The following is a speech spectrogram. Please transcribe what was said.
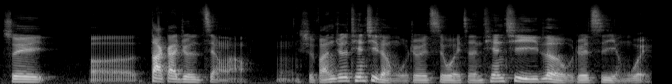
所以呃大概就是这样啦。嗯，是，反正就是天气冷，我就会吃味噌；天气热，我就会吃盐味。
